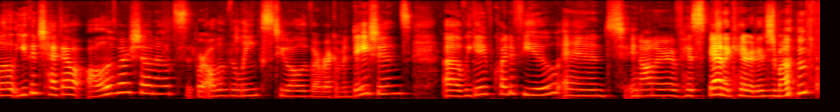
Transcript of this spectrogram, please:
Well, you can check out all of our show notes for all of the links to all of our recommendations. Uh, we gave quite a few, and in honor of Hispanic Heritage Month,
